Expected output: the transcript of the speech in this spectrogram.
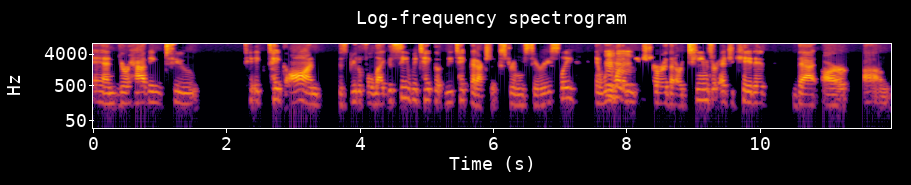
and you're having to take take on this beautiful legacy, we take that we take that actually extremely seriously, and we mm-hmm. want to make sure that our teams are educated, that our um,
